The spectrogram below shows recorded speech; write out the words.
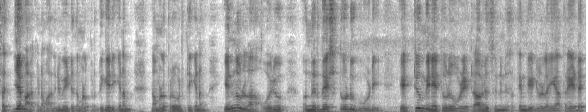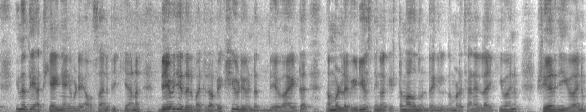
സജ്ജമാക്കണം. അതിനുവേണ്ടി നമ്മൾ പ്രതികരിക്കണം നമ്മൾ പ്രവർത്തിക്കണം എന്നുള്ള ഒരു നിർദ്ദേശത്തോടു കൂടി ഏറ്റവും വിനയത്തോടു കൂടി ട്രാവലേഴ്സിന്റെ സത്യം തേടിയുള്ള യാത്രയുടെ ഇന്നത്തെ അധ്യായം ഞാനിവിടെ അവസാനിപ്പിക്കുകയാണ്. ദയവ് ചെയ്തൊരു മറ്റൊരു അപേക്ഷയുടെ ഉണ്ട്. ദയവായിട്ട് നമ്മളുടെ വീഡിയോസ് നിങ്ങൾക്ക് ഇഷ്ടമാകുന്നുണ്ടെങ്കിൽ നമ്മുടെ ചാനൽ ലൈക്ക് ചെയ്യുവാനും ഷെയർ ചെയ്യുവാനും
